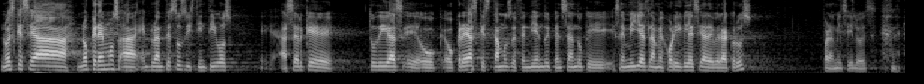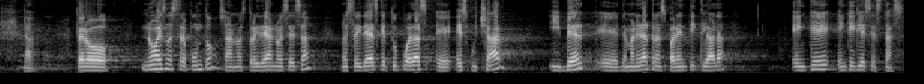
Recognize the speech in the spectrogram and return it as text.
No es que sea, no queremos ah, durante estos distintivos eh, hacer que tú digas eh, o, creas que estamos defendiendo y pensando que Semilla es la mejor iglesia de Veracruz. Para mí sí lo es. Pero no es nuestro punto, o sea, nuestra idea no es esa. Nuestra idea es que tú puedas escuchar y ver de manera transparente y clara ¿en qué, en qué iglesia estás?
